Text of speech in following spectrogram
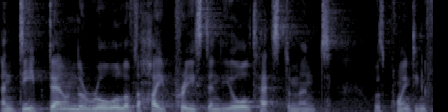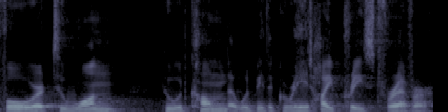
And deep down, the role of the high priest in the Old Testament was pointing forward to one who would come that would be the great high priest forever,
